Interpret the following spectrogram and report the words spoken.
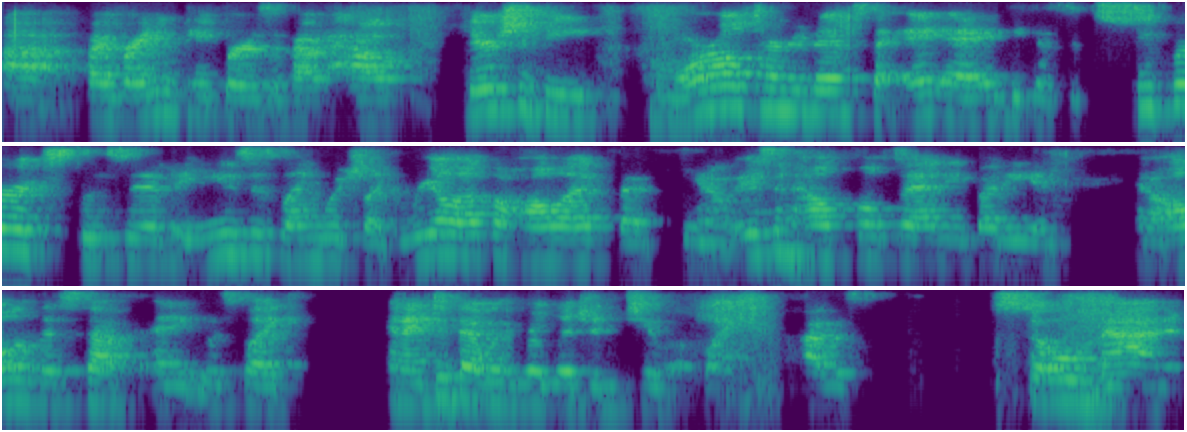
Uh, by writing papers about how there should be more alternatives to AA because it's super exclusive. It uses language like real alcoholic that you know isn't helpful to anybody and and all of this stuff. And it was like, and I did that with religion too. Like I was so mad at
